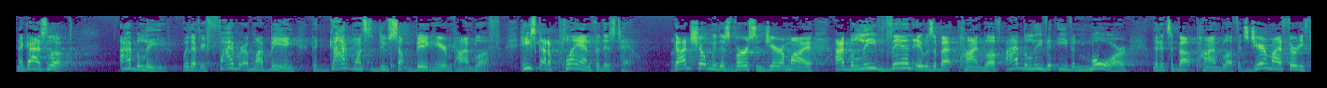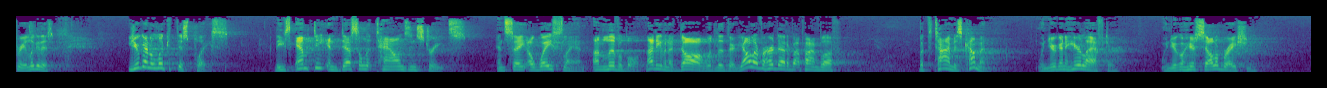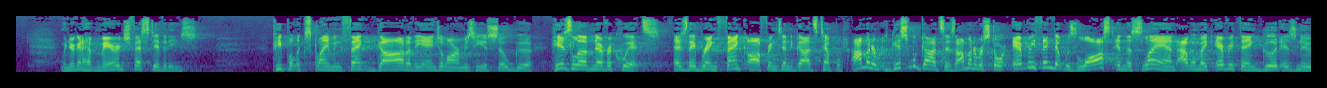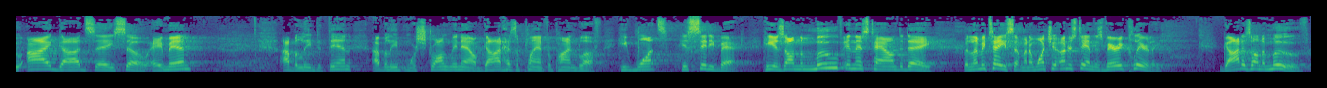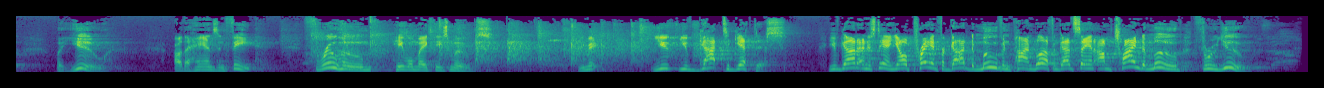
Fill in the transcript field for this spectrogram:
Now, guys, look, I believe with every fiber of my being that God wants to do something big here in Pine Bluff. He's got a plan for this town. God showed me this verse in Jeremiah. I believe then it was about Pine Bluff. I believe it even more that it's about Pine Bluff. It's Jeremiah 33. Look at this. You're going to look at this place, these empty and desolate towns and streets, and say a wasteland, unlivable. Not even a dog would live there. Y'all ever heard that about Pine Bluff? But the time is coming when you're going to hear laughter, when you're going to hear celebration, when you're going to have marriage festivities, people exclaiming, Thank God of the angel armies, He is so good. His love never quits as they bring thank offerings into God's temple. I'm going to, guess what God says? I'm going to restore everything that was lost in this land. I will make everything good as new. I, God, say so. Amen. I believed it then. I believe it more strongly now. God has a plan for Pine Bluff. He wants his city back. He is on the move in this town today. But let me tell you something, I want you to understand this very clearly. God is on the move, but you are the hands and feet through whom he will make these moves. You, may, you, you've got to get this. You've got to understand, y'all praying for God to move in Pine Bluff, and God's saying, I'm trying to move through you.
